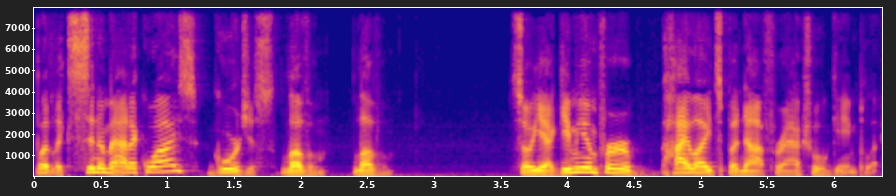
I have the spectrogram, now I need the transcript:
But like cinematic wise, gorgeous, love them, love them. So yeah, give me them for highlights, but not for actual gameplay.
